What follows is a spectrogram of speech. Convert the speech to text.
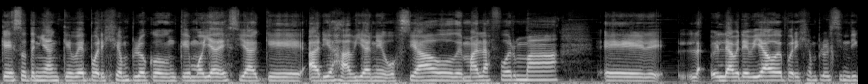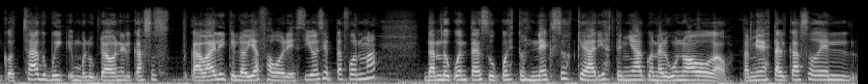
que eso tenían que ver, por ejemplo, con que Moya decía que Arias había negociado de mala forma eh, el abreviado de, por ejemplo, el síndico Chadwick involucrado en el caso Cavalli, que lo había favorecido de cierta forma, dando cuenta de supuestos nexos que Arias tenía con algunos abogados. También está el caso del,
